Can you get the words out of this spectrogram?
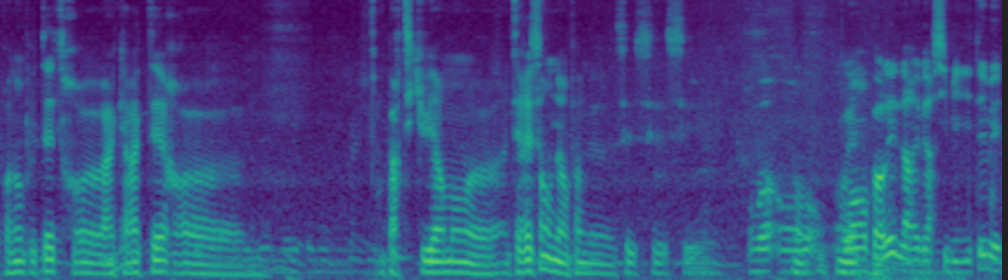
prenant peut-être euh, un caractère particulièrement intéressant. Enfin, c'est, on va, on, on oui. va, en parler de la réversibilité, mais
